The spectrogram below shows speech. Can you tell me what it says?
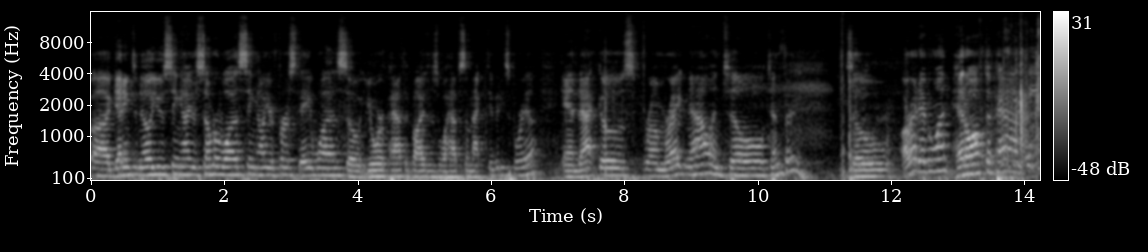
uh, getting to know you, seeing how your summer was, seeing how your first day was. So your path advisors will have some activities for you. And that goes from right now until 10.30. So, all right, everyone, head off the path.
